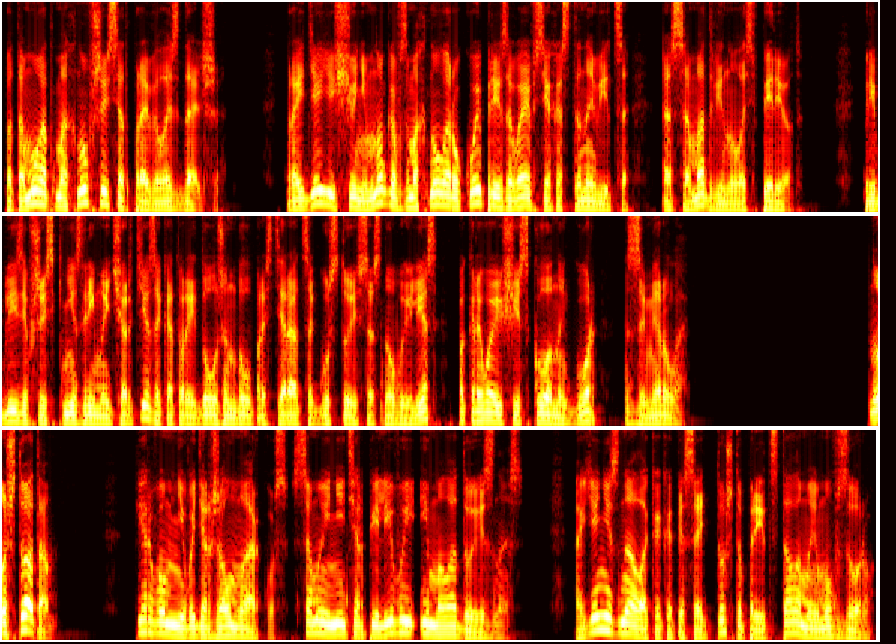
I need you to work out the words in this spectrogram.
Потому, отмахнувшись, отправилась дальше. Пройдя еще немного, взмахнула рукой, призывая всех остановиться, а сама двинулась вперед. Приблизившись к незримой черте, за которой должен был простираться густой сосновый лес, покрывающий склоны гор, замерла. «Ну что там?» Первым не выдержал Маркус, самый нетерпеливый и молодой из нас. А я не знала, как описать то, что предстало моему взору.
